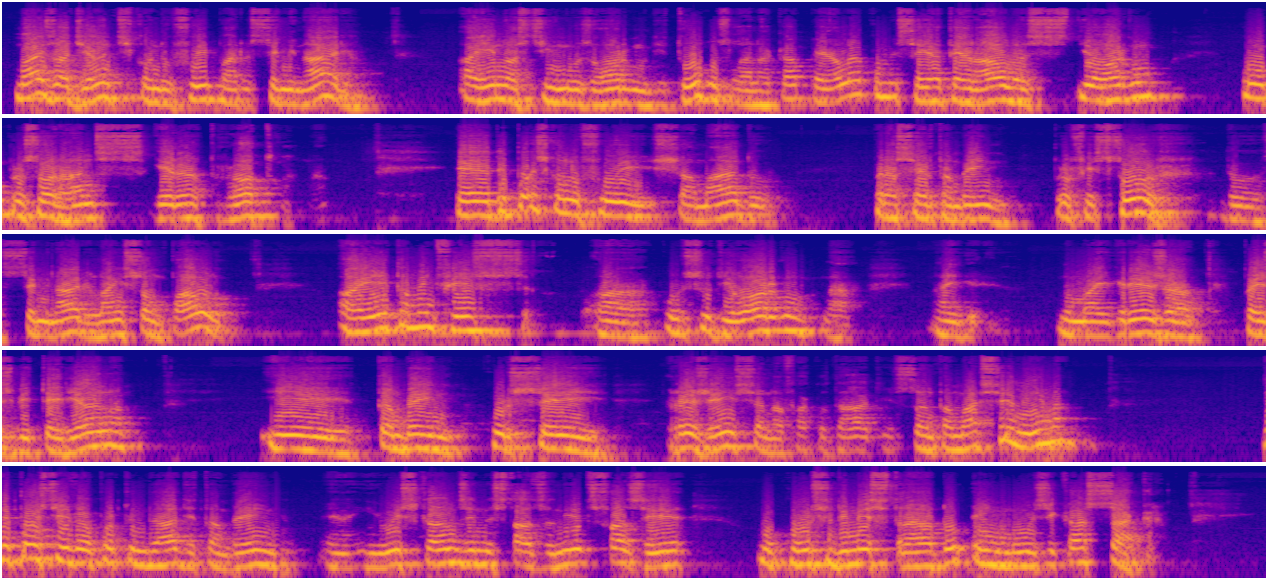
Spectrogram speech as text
mais adiante, quando fui para o seminário, Aí nós tínhamos órgão de tubos lá na capela, comecei a ter aulas de órgão com o professor Hans Gerhard Rothmann. Né? É, depois, quando fui chamado para ser também professor do seminário lá em São Paulo, aí também fiz uh, curso de órgão na, na, numa igreja presbiteriana e também cursei regência na Faculdade Santa Marcelina. Depois tive a oportunidade também, eh, em Wisconsin, nos Estados Unidos, fazer o curso de mestrado em música sacra.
